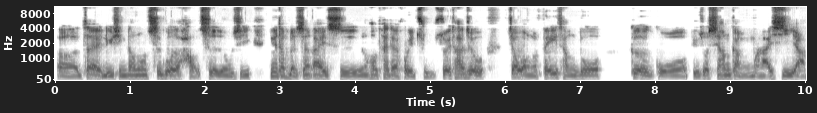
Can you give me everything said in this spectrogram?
呃在旅行当中吃过的好吃的东西。因为他本身爱吃，然后太太会煮，所以他就交往了非常多各国，比如说香港、马来西亚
